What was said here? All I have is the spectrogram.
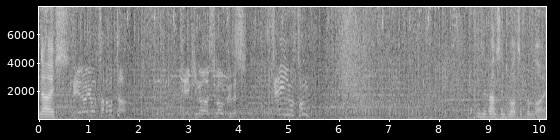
Nice. He's advancing towards the front line.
